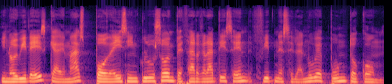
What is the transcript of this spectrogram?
Y no olvidéis que además podéis incluso empezar gratis en fitnesselanube.com.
